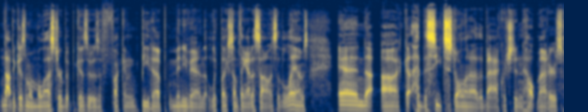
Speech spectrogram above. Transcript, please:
not because I'm a molester, but because it was a fucking beat up minivan that looked like something out of Silence of the Lambs, and uh, got had the seats stolen out of the back, which didn't help matters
